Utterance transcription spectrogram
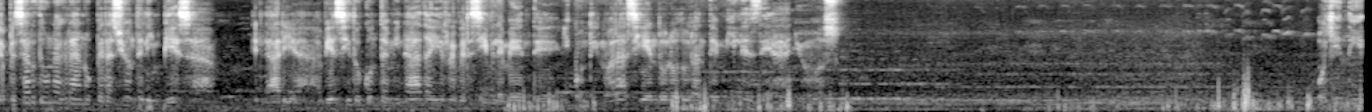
y a pesar de una gran operación de limpieza, el área había sido contaminada irreversiblemente y continuará haciéndolo durante miles de años. Hoy en día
